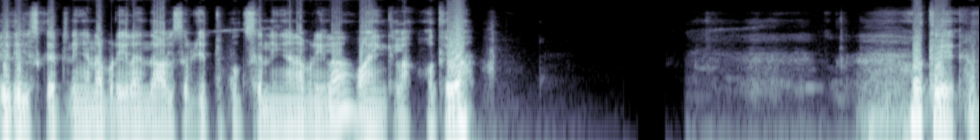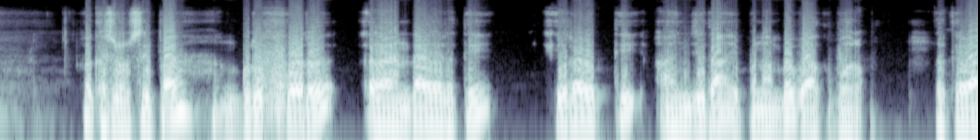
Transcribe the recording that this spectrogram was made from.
டீட்டெயில்ஸ் கேட்டு நீங்கள் என்ன பண்ணிக்கலாம்? இந்த ஆல் சப்ஜெக்ட் புக்ஸை நீங்கள் என்ன பண்ணிக்கலாம்? வாங்கிக்கலாம். ஓகேவா? ஓகே. ஓகே ஸ்டூடெண்ட்ஸ் இப்போ குரூப் ஃபோரு ரெண்டாயிரத்தி இருபத்தி அஞ்சு தான் இப்போ நம்ம பார்க்க போகிறோம் ஓகேவா?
